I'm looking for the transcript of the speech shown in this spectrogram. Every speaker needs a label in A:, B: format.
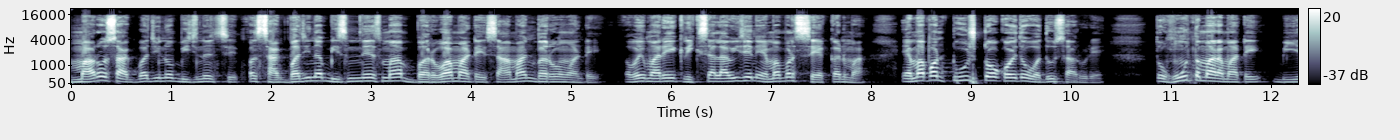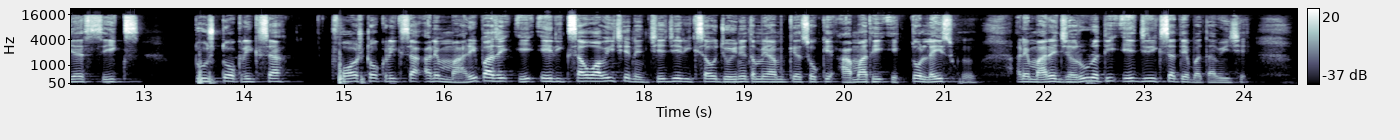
A: મારો શાકભાજીનો બિઝનેસ છે, પણ શાકભાજીના બિઝનેસમાં ભરવા માટે, સામાન ભરવા માટે, હવે મારે એક રિક્ષા લાવી છે ને એમાં પણ સેકન્ડમાં. એમાં પણ ટુ સ્ટોક હોય તો વધુ સારું રહે. તો હું તમારા માટે BS six two stroke rickshaw four stroke rickshaw અને મારી પાસે એ એ રિક્ષાઓ આવી છે ને, જે જે રિક્ષાઓ જોઈને તમે આમ કહેશો કે આમાંથી એક તો લઈશ હું અને મારે જરૂર હતી એ જ રિક્ષા તે બતાવી છે.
